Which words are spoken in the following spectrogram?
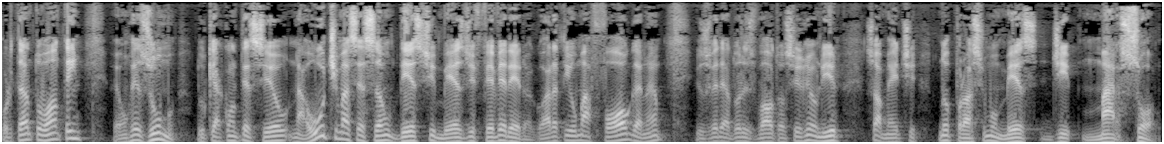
Portanto, ontem é um resumo do que aconteceu na última sessão deste mês de fevereiro. Agora tem uma folga, né? E os vereadores voltam a se reunir somente no próximo mês de março.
